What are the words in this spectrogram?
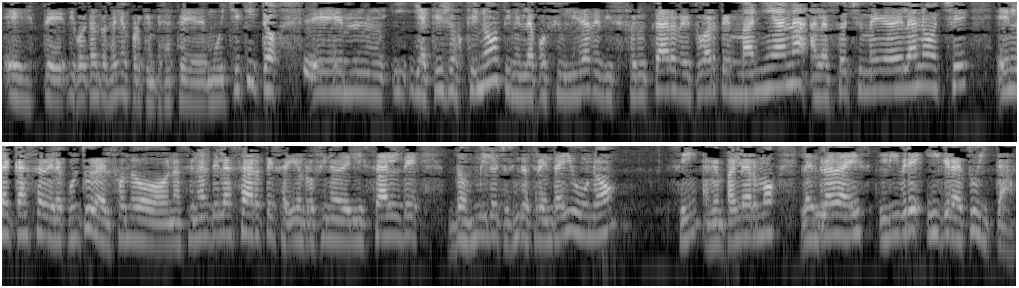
este, digo tantos años porque empezaste muy chiquito, em, y, aquellos que no tienen la posibilidad de disfrutar de tu arte mañana a las ocho y media de la noche en la Casa de la Cultura del Fondo Nacional de las Artes, ahí en Rufino de Lizalde 2831 ¿sí? Acá en Palermo, la entrada es libre y gratuita,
